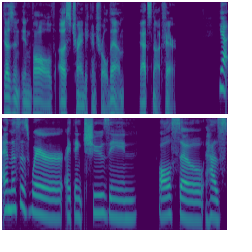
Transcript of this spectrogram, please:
doesn't involve us trying to control them. That's not fair. Yeah. And this is where I think choosing also has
